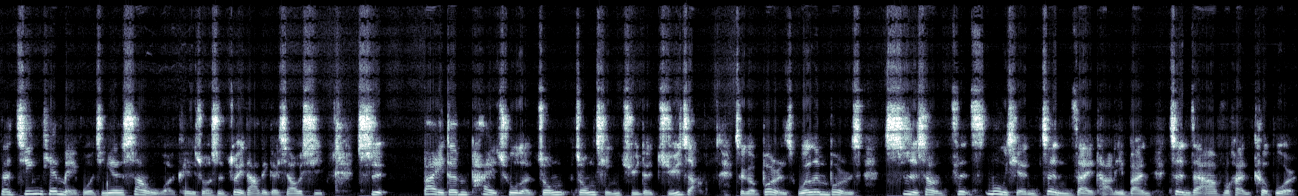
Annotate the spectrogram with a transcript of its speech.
那今天美国今天上午啊，可以说是最大的一个消息是。拜登派出了中中情局的局长，这个 Burns William Burns，事实上正目前正在塔利班正在阿富汗喀布尔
